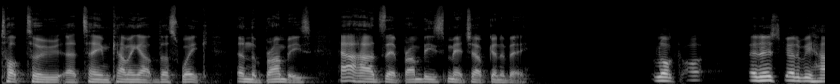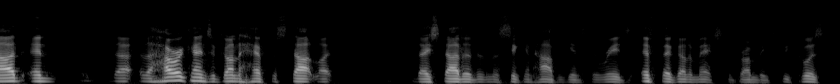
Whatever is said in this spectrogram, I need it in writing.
top two uh, team coming up this week in the Brumbies. How hard's that Brumbies matchup going to be? Look, it is going to be hard, and the the Hurricanes are going to have to start like they started in the second half against the Reds if they're going to match the Brumbies because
